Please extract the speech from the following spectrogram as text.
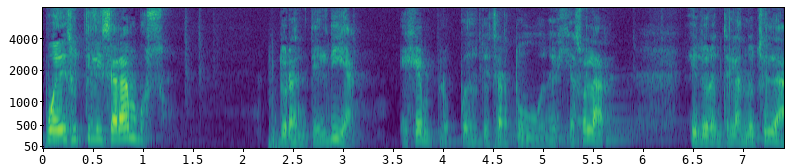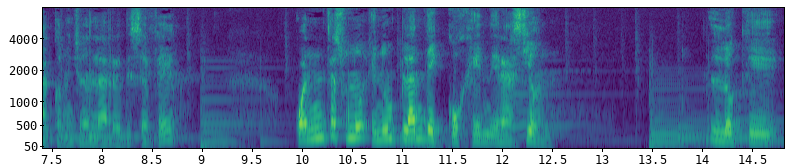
puedes utilizar ambos durante el día. Ejemplo, puedes utilizar tu energía solar y durante la noche la conexión a la red de CFE. Cuando entras uno en un plan de cogeneración, lo que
